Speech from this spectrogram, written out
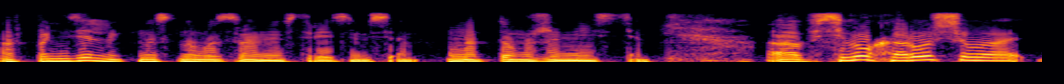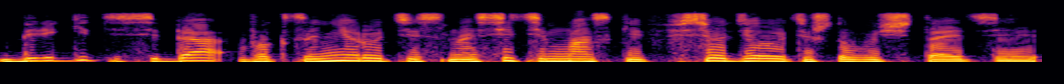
А в понедельник мы снова с вами встретимся на том же месте. А, всего хорошего, берегите себя, вакцинируйтесь, носите маски, все делайте, что вы считаете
